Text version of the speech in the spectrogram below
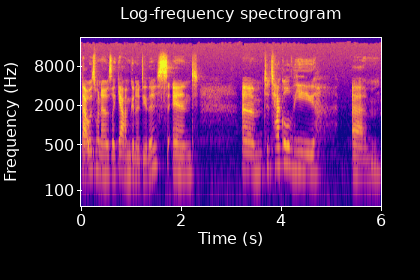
that was when I was like, yeah, I'm gonna do this. And um, to tackle the um,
